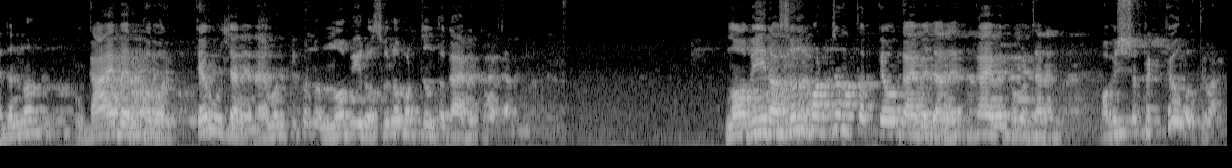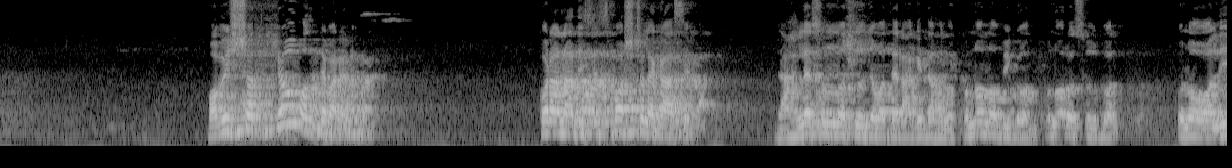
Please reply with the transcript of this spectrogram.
এজন্য গায়েবের খবর কেউ জানে না, এমনকি কোনো নবী রসুলও পর্যন্ত গায়েবের খবর জানেন না। নবী রসুল পর্যন্ত কেউ গায়েবে জানে, গায়েবের খবর জানেন না। ভবিষ্যৎটা কেউ বলতে পারে ভবিষ্যৎ কেউ বলতে পারে না। কোরআন আদিসে স্পষ্ট লেখা আছে আহলে সুন্নতুল জমাতের আগিদা হলো কোনো নবীগণ, কোনো রসুলগণ, কোনো অলি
